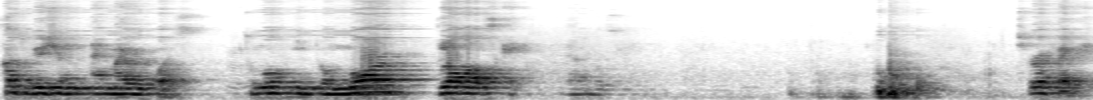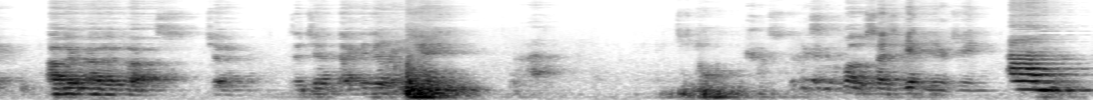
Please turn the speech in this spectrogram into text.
contribution and my request, to move into more global scale. Terrific. Other, other thoughts? Jennifer? Is it Jen, did I get it? Close, I was getting there, Jane. Um,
